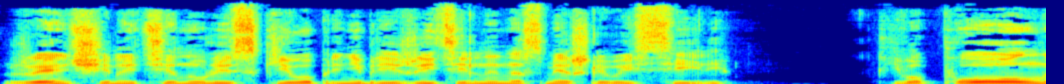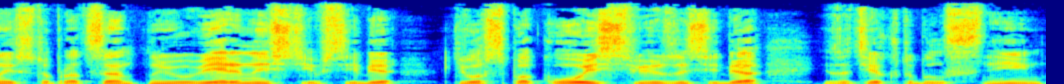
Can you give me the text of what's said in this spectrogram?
Женщины тянулись к его пренебрежительной насмешливой силе, к его полной стопроцентной уверенности в себе, к его спокойствию за себя и за тех, кто был с ним,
